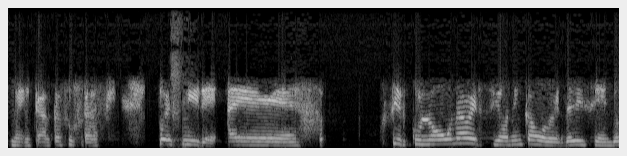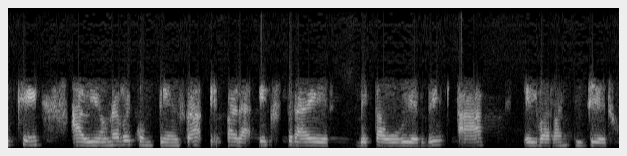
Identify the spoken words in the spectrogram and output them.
Me encanta su frase. Pues mire, eh, circuló una versión en Cabo Verde diciendo que había una recompensa para extraer de Cabo Verde a el barranquillero,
